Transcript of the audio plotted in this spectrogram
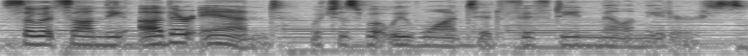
so it's on the other end, which is what we wanted, 15 millimeters.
